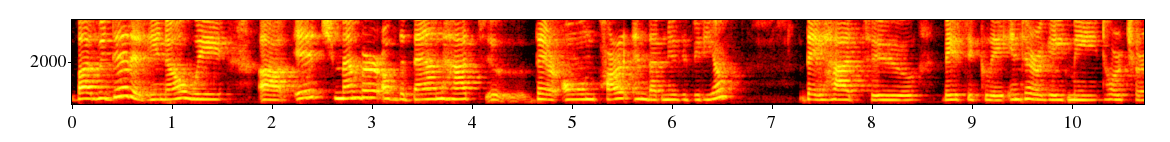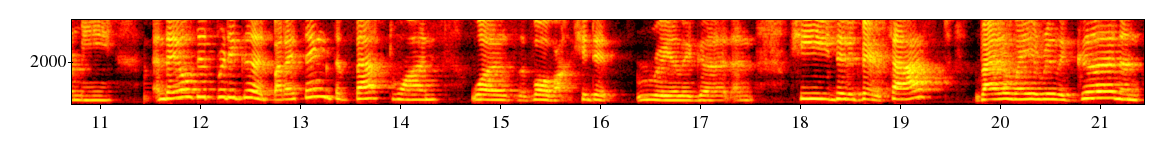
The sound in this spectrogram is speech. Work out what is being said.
But we did it, you know. We uh, each member of the band had to, their own part in that music video. They had to basically interrogate me, torture me, and they all did pretty good. But I think the best one was Vovan. He did really good, and he did it very fast, right away, really good, and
